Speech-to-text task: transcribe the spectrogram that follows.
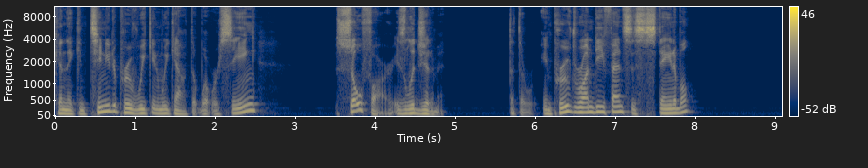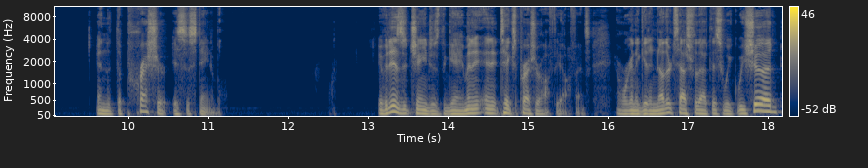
Can they continue to prove week in, week out that what we're seeing so far is legitimate? That the improved run defense is sustainable and that the pressure is sustainable. If it is, it changes the game and it, and it takes pressure off the offense. And we're going to get another test for that this week. We should,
